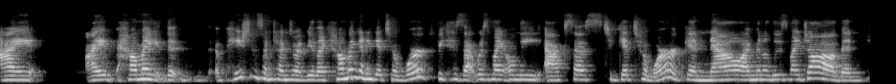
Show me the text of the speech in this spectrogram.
i i how am i the, a patient sometimes might be like how am i going to get to work because that was my only access to get to work and now i'm going to lose my job and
